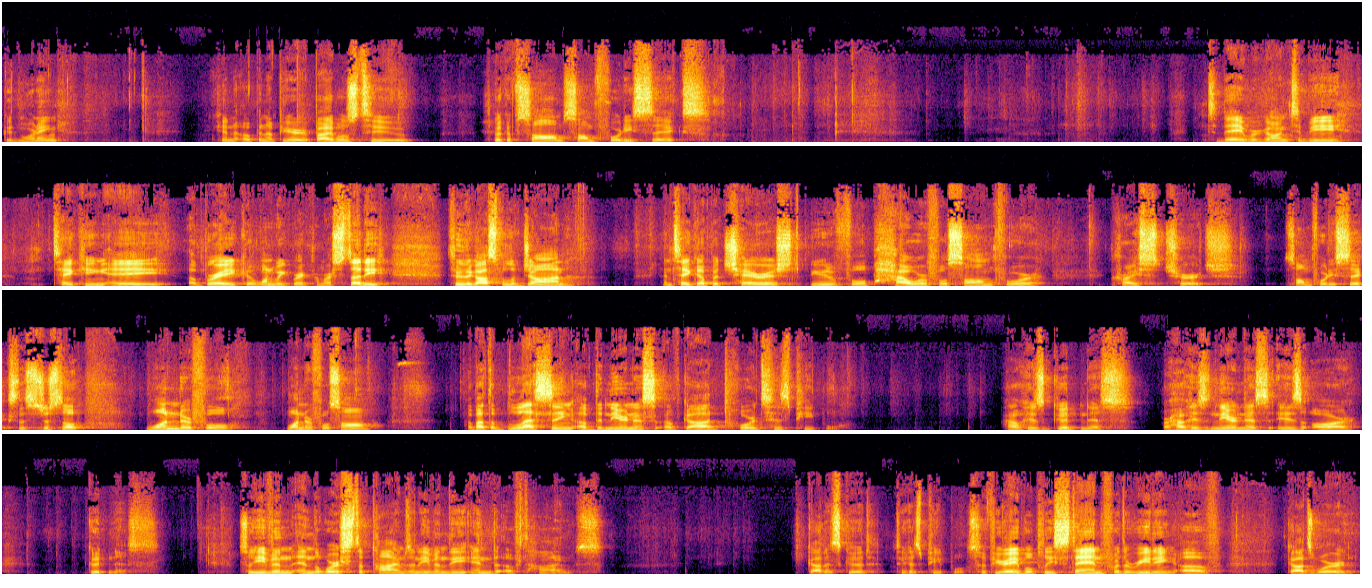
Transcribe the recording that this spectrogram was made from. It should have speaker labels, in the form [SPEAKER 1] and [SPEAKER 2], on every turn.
[SPEAKER 1] Good morning. You can open up your Bibles to the book of Psalms, Psalm 46. Today we're going to be taking a, a break, a one week break from our study through the Gospel of John, and take up a cherished, beautiful, powerful psalm for Christ's church. Psalm 46. This is just a wonderful wonderful psalm about the blessing of the nearness of God towards his people. How his goodness or how his nearness is our goodness. So, even in the worst of times and even the end of times, God is good to his people. So, if you're able, please stand for the reading of God's word.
